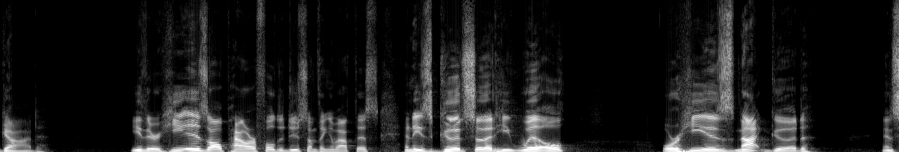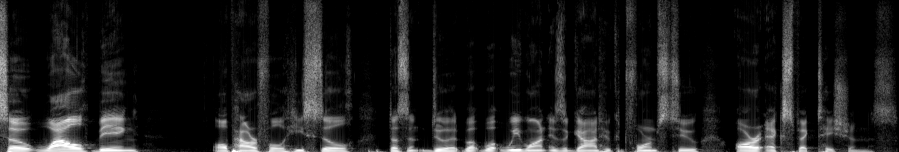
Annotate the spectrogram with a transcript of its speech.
God. Either He is all powerful to do something about this, and He's good so that He will, or He is not good, and so while being all powerful, He still doesn't do it. But what we want is a God who conforms to our expectations.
